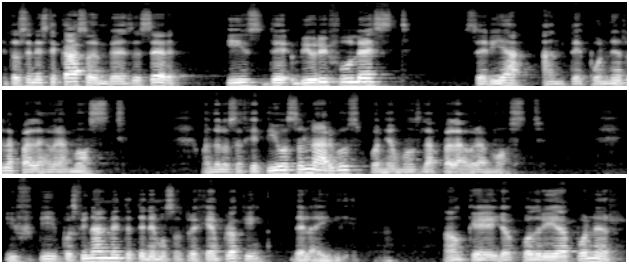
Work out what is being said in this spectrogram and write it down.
Entonces, en este caso, en vez de ser is the beautifulest, sería anteponer la palabra most. Cuando los adjetivos son largos, ponemos la palabra most. Y, y pues finalmente tenemos otro ejemplo aquí de la Y. Aunque yo podría poner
